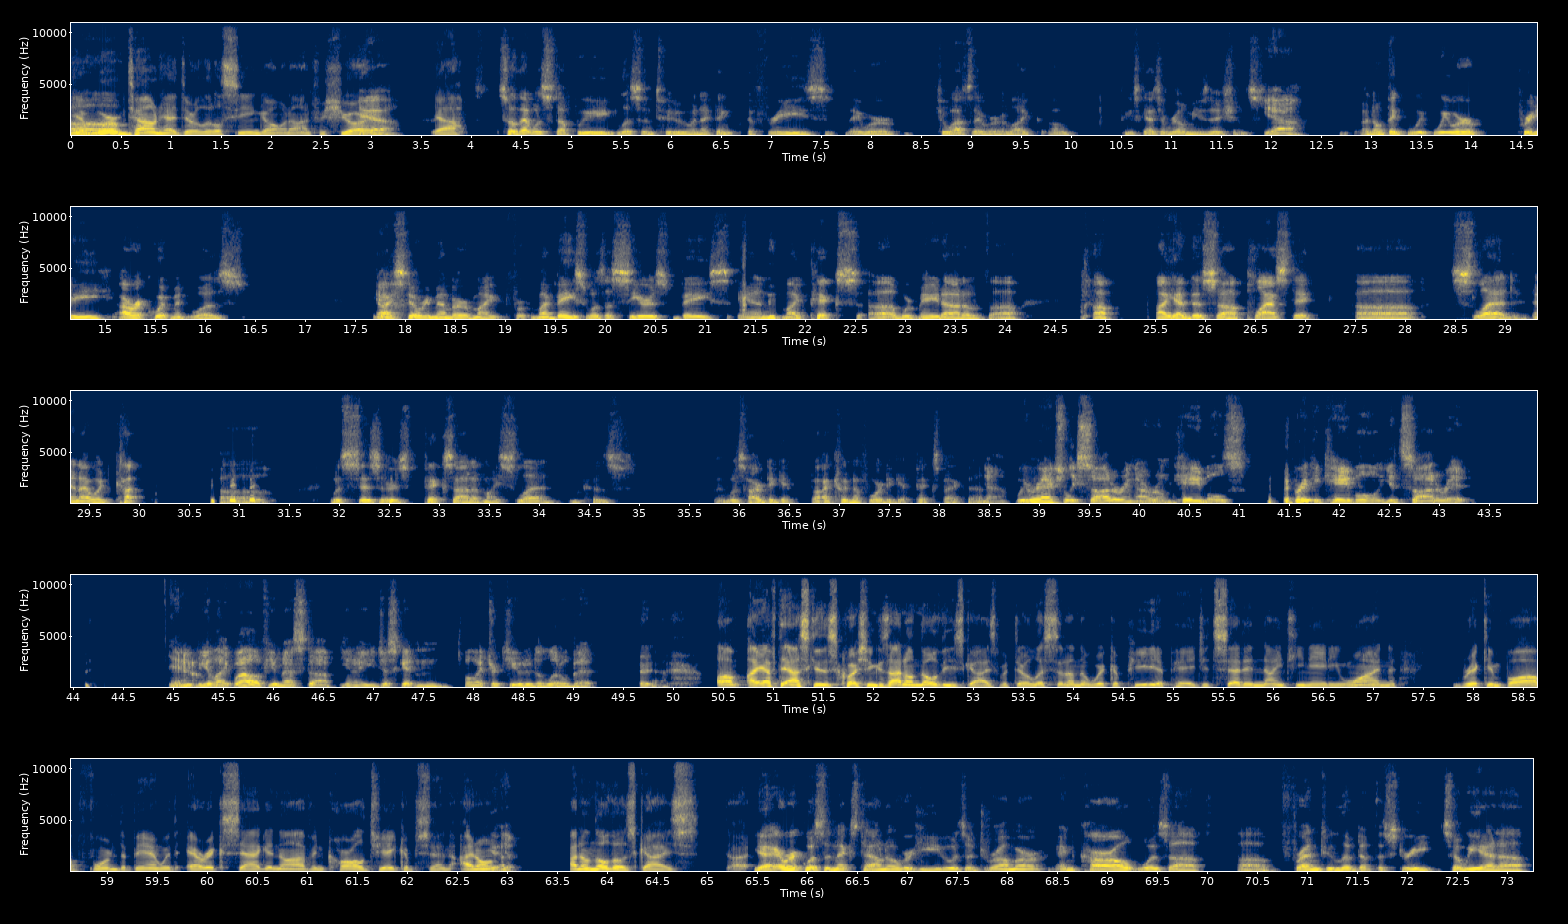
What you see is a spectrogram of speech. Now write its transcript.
Yeah, Um, Wormtown had their little scene going on for sure. yeah Yeah. so that was stuff we listened to and i think the freeze they were to us they were like oh these guys are real musicians Yeah, i don't think we, we were pretty our equipment was yeah. I still remember my my bass was a Sears bass, and my picks uh, were made out of. Uh, uh, I had this uh, plastic uh, sled, and I would cut uh, with scissors picks out of my sled because it was hard to get. I couldn't afford to get picks back then. yeah. We were actually soldering our own cables. Break a cable, you'd solder it, and you'd be like, "Well, if you messed up, you know, you're just getting electrocuted a little bit." Um, I have to ask you this question because I don't know these guys, but they're listed on the Wikipedia page. It said in 1981, Rick and Bob formed the band with Eric Saganov and Carl Jacobson. I don't, Yeah. I don't know those guys. Uh, Yeah, Eric was the next town over. He was a drummer, and Carl was a, a friend who lived up the street. So we had a,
